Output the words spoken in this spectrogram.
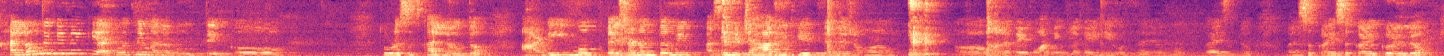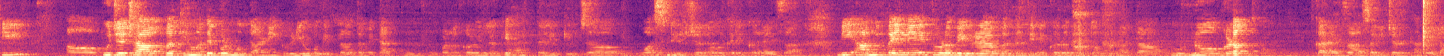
खाल्लं होतं की नाही की आठवत नाही मला बहुतेक थोडंसंच खाल्लं होतं. आणि मग त्याच्यानंतर मी असं मी चहा दूध घेत नाही त्याच्यामुळं. मला काही मॉर्निंगला काही हे होत नाही. मग काय झालं? मला सकाळी सकाळी कळलं की पूजेच्या कथेमध्ये पण होतं आणि एक व्हिडिओ बघितला होता. मी त्यातून मला कळलं की हरतालिकेचा उपवास निर्जला वगैरे करायचा. मी आम्ही पहिले थोडं वेगळ्या पद्धतीने करत होतो पण आता पूर्ण कडक करायचा असा विचार ठरवला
